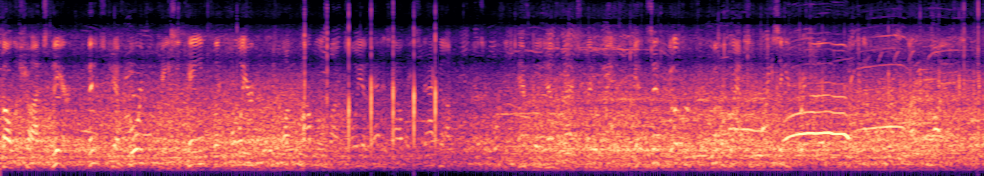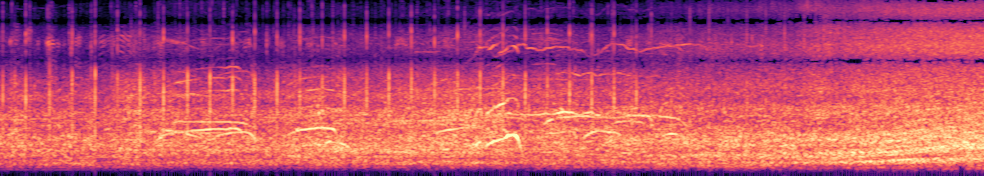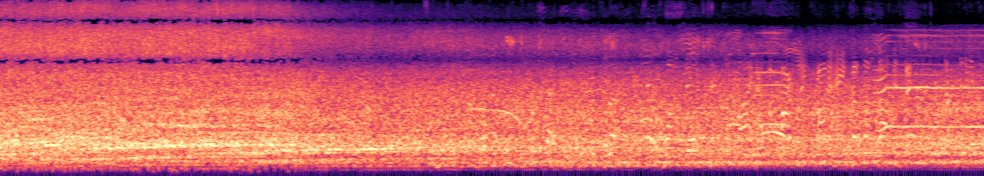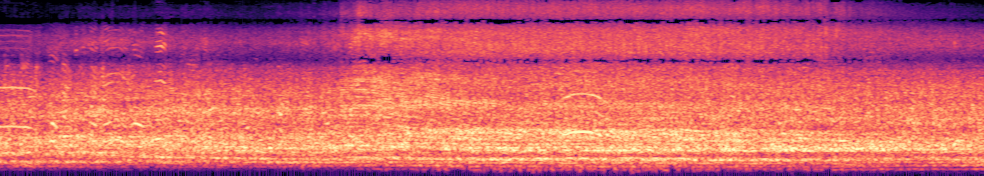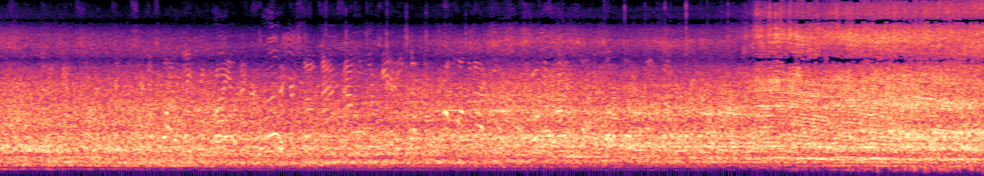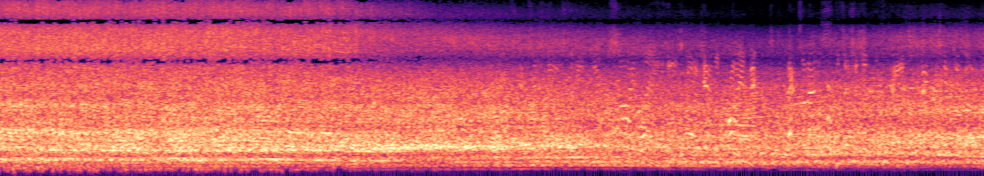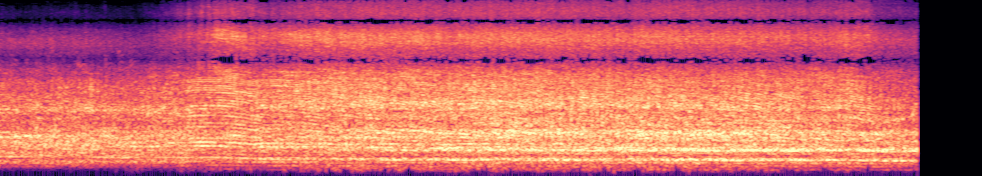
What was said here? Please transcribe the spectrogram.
All the shots there. Then it's Jeff Gordon, Kasey Kahne, Clint Collier, and Pablo Montoya. That is how they stack up as we're working halfway down the back straightaway. Get set to go for another laps, Some racing and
